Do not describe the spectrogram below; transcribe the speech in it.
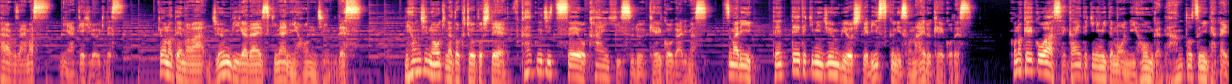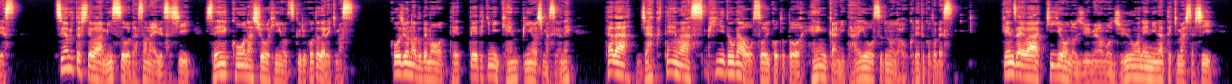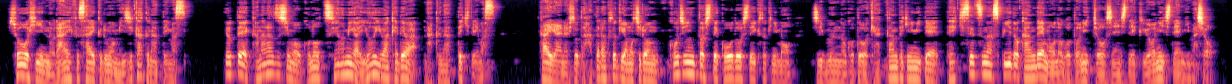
おはようございます。三宅博之です。今日のテーマは、準備が大好きな日本人です。日本人の大きな特徴として、不確実性を回避する傾向があります。つまり、徹底的に準備をしてリスクに備える傾向です。この傾向は世界的に見ても日本がダントツに高いです。強みとしてはミスを出さないですし、成功な商品を作ることができます。工場などでも徹底的に検品をしますよね。ただ、弱点はスピードが遅いことと変化に対応するのが遅れることです。現在は企業の寿命も15年になってきましたし、商品のライフサイクルも短くなっています。よって必ずしもこの強みが良いわけではなくなってきています。海外の人と働くときはもちろん、個人として行動していくときにも、自分のことを客観的に見て、適切なスピード感で物事に挑戦していくようにしてみましょう。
